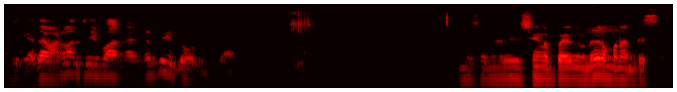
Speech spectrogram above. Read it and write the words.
அதுக்கு எதை வேணாலும் செய்வாங்கங்கிறது இது ஒன்று நிறைய விஷயங்களை பகிர்ந்து கொண்டு ரொம்ப நன்றி சார்.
